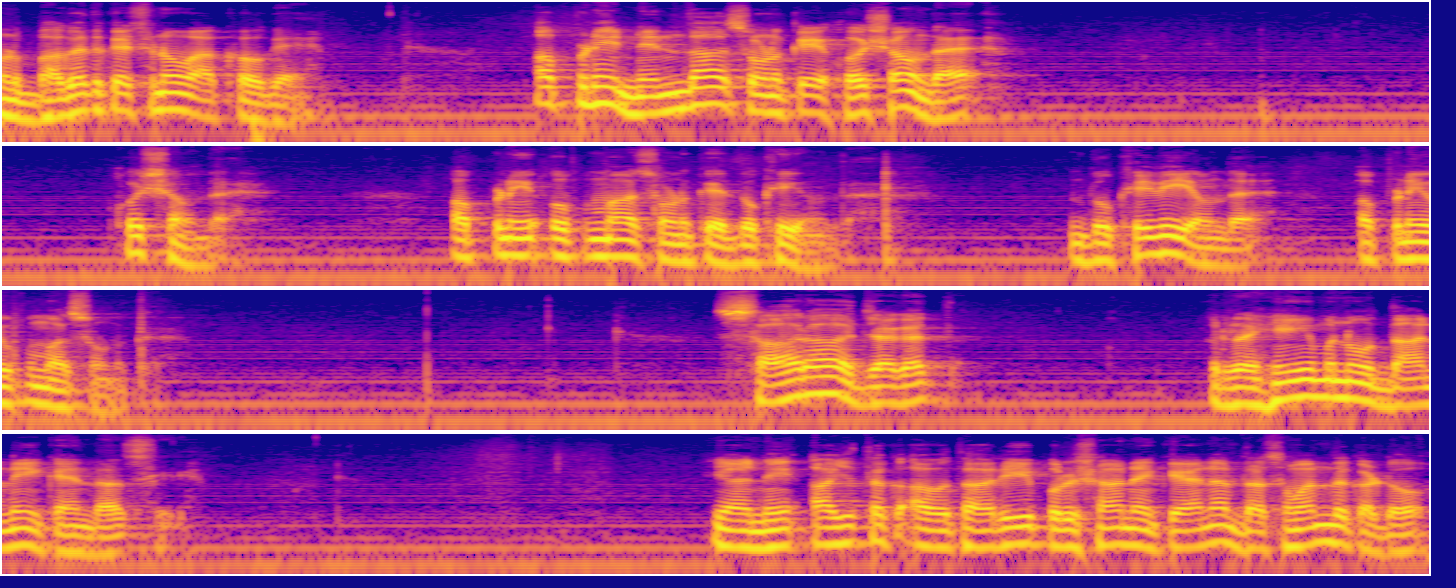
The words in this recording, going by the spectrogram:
ਹੁਣ ਭਗਤ ਕਿਸ ਨੂੰ ਆਖੋਗੇ? ਆਪਣੀ ਨਿੰਦਾ ਸੁਣ ਕੇ ਖੁਸ਼ ਹੁੰਦਾ ਹੈ, ਖੁਸ਼ ਹੁੰਦਾ ਹੈ। ਆਪਣੀ ਉਪਮਾ ਸੁਣ ਕੇ ਦੁਖੀ ਹੁੰਦਾ ਹੈ, ਦੁਖੀ ਵੀ ਹੁੰਦਾ ਆਪਣੀ ਉਪਮਾ ਸੁਣ ਕੇ। ਸਾਰਾ ਜਗਤ ਰਹੀਮ ਨੂੰ ਦਾਨੀ ਕਹਿੰਦਾ ਸੀ। ਯਾਨੀ ਅੱਜ ਤੱਕ ਅਵਤਾਰੀ ਪੁਰਸ਼ਾਂ ਨੇ ਕਿਹਾ ਨਾ ਦਸਵੰਦ ਕੱਢੋ।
